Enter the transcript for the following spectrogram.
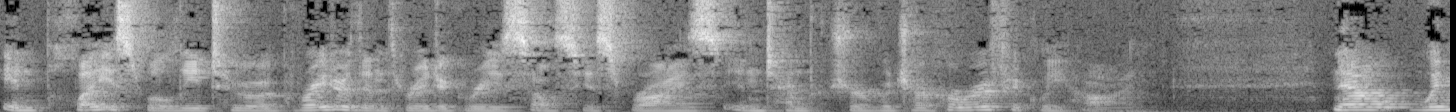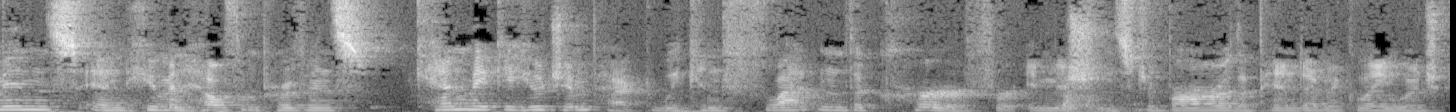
in place will lead to a greater than 3 degrees Celsius rise in temperature, which are horrifically high. Now, women's and human health improvements can make a huge impact. We can flatten the curve for emissions, to borrow the pandemic language.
